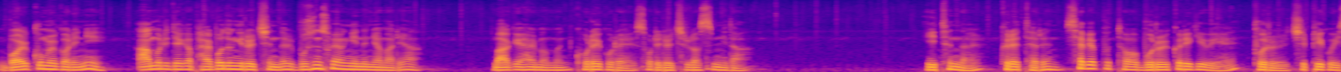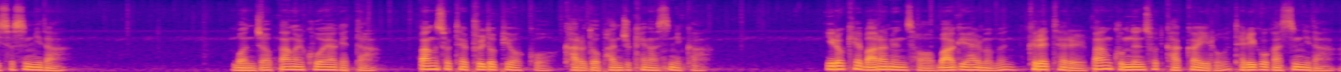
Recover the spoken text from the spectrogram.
뭘 꾸물거리니? 아무리 내가 발버둥이를 친들 무슨 소용이 있느냐 말이야. 마귀 할멈은 고래고래 소리를 질렀습니다. 이튿날 그레텔은 새벽부터 물을 끓이기 위해 불을 지피고 있었습니다. 먼저 빵을 구워야겠다. 빵솥에 불도 피웠고 가루도 반죽해놨으니까. 이렇게 말하면서 마귀 할멈은 그레텔을 빵 굽는 솥 가까이로 데리고 갔습니다.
